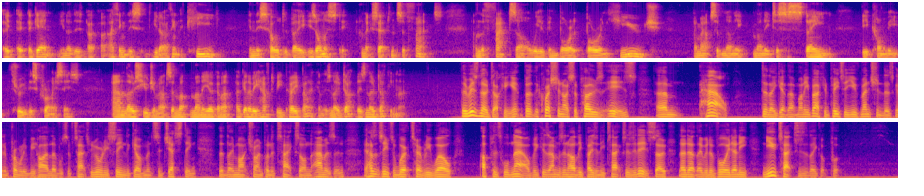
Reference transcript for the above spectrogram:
again, you know, I, think this, you know, I think the key in this whole debate is honesty and acceptance of facts. And the facts are we have been borrow, borrowing huge amounts of money, money to sustain the economy through this crisis and those huge amounts of money are going to are going to be have to be paid back, and there's no duck, there's no ducking that. There is no ducking it, but the question, I suppose, is um, how do they get that money back? And Peter, you've mentioned there's going to probably be higher levels of tax. We've already seen the government suggesting that they might try and put a tax on Amazon. It hasn't seemed to work terribly well up until now because Amazon hardly pays any tax as it is. So no doubt they would avoid any new taxes that they got put.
